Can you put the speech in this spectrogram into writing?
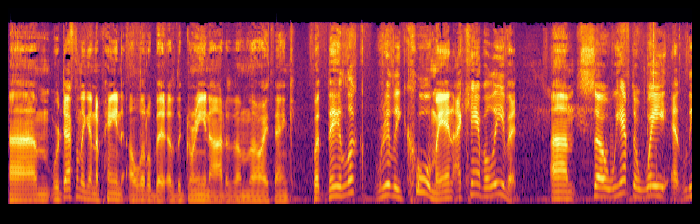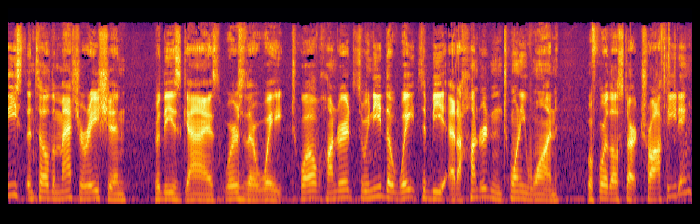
Um, we're definitely going to paint a little bit of the green out of them, though, I think. But they look really cool, man. I can't believe it. Um, so we have to wait at least until the maturation for these guys. Where's their weight? 1200. So we need the weight to be at 121 before they'll start trough eating.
